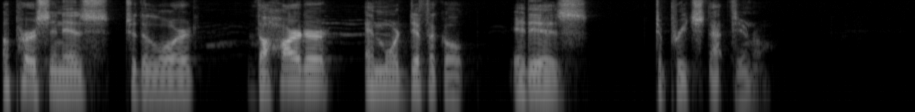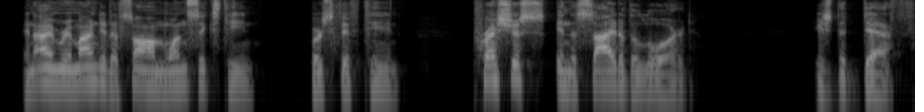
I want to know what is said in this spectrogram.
a person is to the Lord, the harder and more difficult it is to preach that funeral. And I am reminded of Psalm 116, verse 15. Precious in the sight of the Lord is the death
